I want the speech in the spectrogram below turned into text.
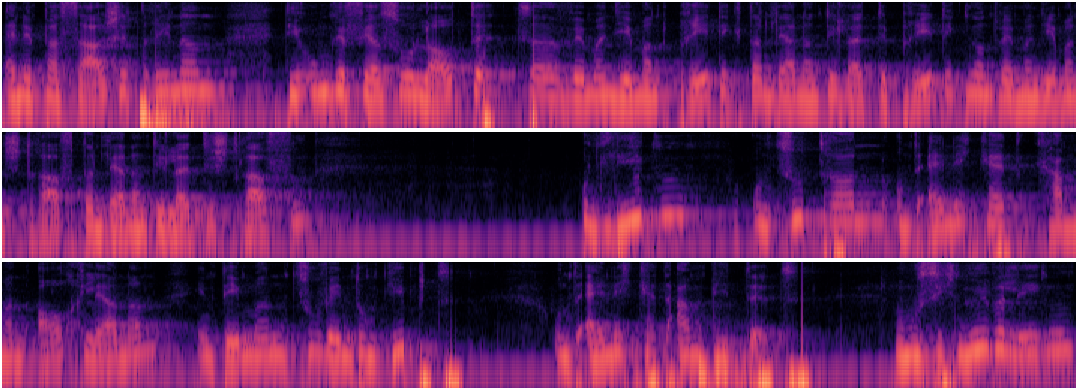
eine Passage drinnen, die ungefähr so lautet, äh, wenn man jemand predigt, dann lernen die Leute predigen und wenn man jemand straft, dann lernen die Leute strafen. Und lieben und Zutrauen und Einigkeit kann man auch lernen, indem man Zuwendung gibt und Einigkeit anbietet. Man muss sich nur überlegen,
